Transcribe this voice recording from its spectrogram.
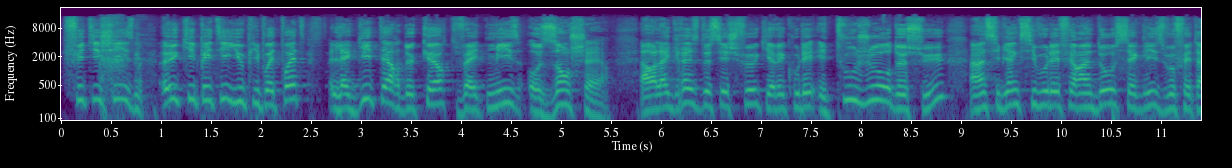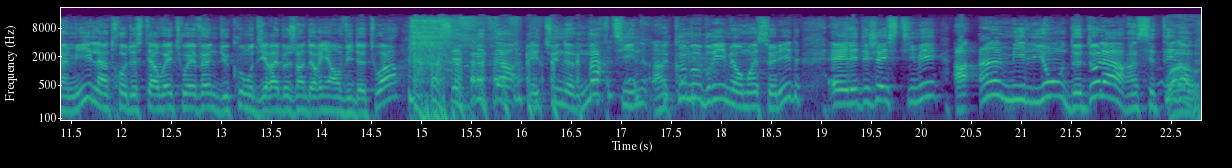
fétichisme, œil qui pétille, youpi poète poète, la guitare de Kurt va être mise aux enchères. Alors, la graisse de ses cheveux qui avait coulé est toujours dessus, hein, si bien que si vous voulez faire un do, ça glisse, vous faites un mi. L'intro de Stairway to Heaven, du coup, on dirait besoin de rien, envie de toi. Cette guitare est une Martine, un comme Aubry, mais en moins solide, et elle est déjà estimée à un million de dollars. Hein, c'est Wow. énorme.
